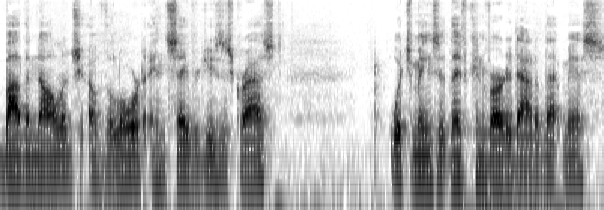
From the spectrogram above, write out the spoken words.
by the knowledge of the Lord and Savior Jesus Christ, which means that they've converted out of that mess,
